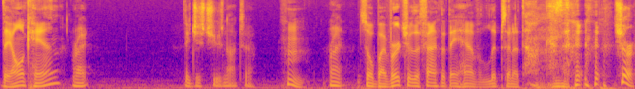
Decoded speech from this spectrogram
They all can. Right? They just choose not to. Hmm. Right. So by virtue of the fact that they have lips and a tongue, Sure.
